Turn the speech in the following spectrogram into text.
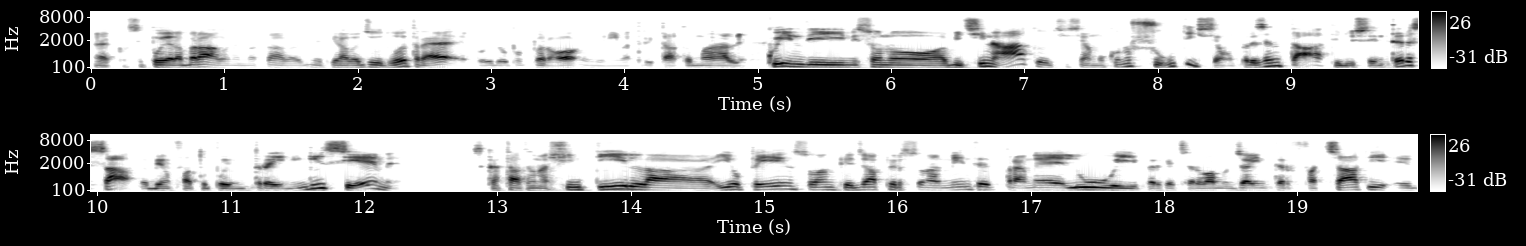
Ecco, se poi era bravo, ne, ammazzava, ne tirava giù due o tre e poi dopo però veniva tritato male. Quindi mi sono avvicinato, ci siamo conosciuti, ci siamo presentati, lui si è interessato, abbiamo fatto poi un training insieme scattata una scintilla. Io penso anche già personalmente tra me e lui, perché ci eravamo già interfacciati e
